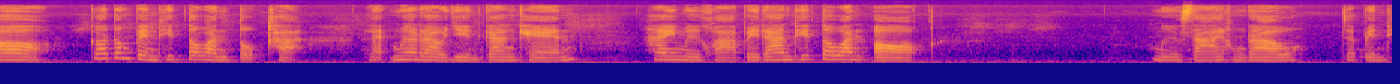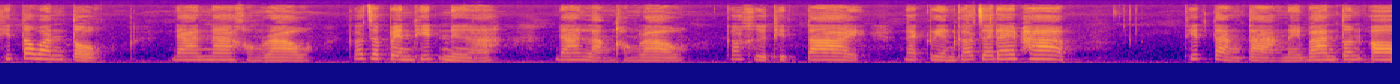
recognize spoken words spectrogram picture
อ้อ ก็ต้องเป็นทิศตะวันตกค่ะ และเมื่อเรายืนกลางแขน ให้มือขวาไปด้านทิศตะวันออก มือซ้ายของเราจะเป็นทิศตะวันตก ด้านหน้าของเราก็จะเป็นทิศเหนือ ด้านหลังของเราก็คือทิศใต้ นักเรียนก็จะได้ภาพ ทิศต่างๆ ในบ้านต้นอ้อ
